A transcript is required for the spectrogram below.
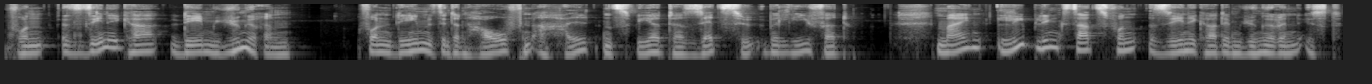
von Seneca dem Jüngeren. Von dem sind ein Haufen erhaltenswerter Sätze überliefert. Mein Lieblingssatz von Seneca dem Jüngeren ist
